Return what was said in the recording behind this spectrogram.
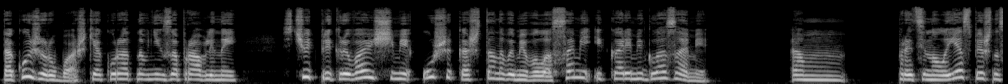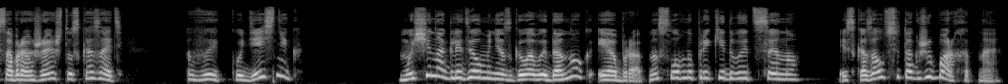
такой же рубашке, аккуратно в них заправленной, с чуть прикрывающими уши каштановыми волосами и карими глазами. «Эм...» — протянула я, спешно соображая, что сказать. «Вы кудесник?» Мужчина оглядел меня с головы до ног и обратно, словно прикидывает цену, и сказал все так же бархатно.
